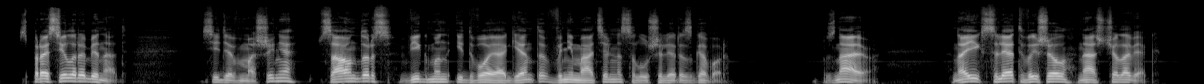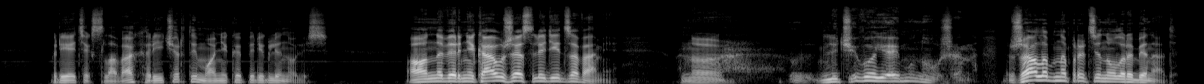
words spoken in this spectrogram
— спросил Робинат. Сидя в машине, Саундерс, Вигман и двое агентов внимательно слушали разговор. «Знаю. На их след вышел наш человек». При этих словах Ричард и Моника переглянулись. «Он наверняка уже следит за вами». «Но для чего я ему нужен?» — жалобно протянул Робинат.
